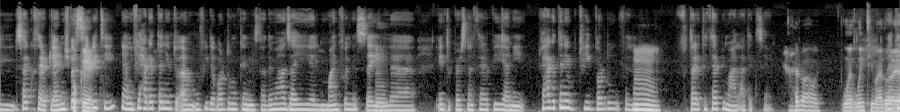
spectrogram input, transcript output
ال psychotherapy يعني مش بس. CBT يعني في حاجات تانية بتبقى مفيدة برضو ممكن نستخدمها زي ال mindfulness زي ال interpersonal therapy يعني في حاجات تانية بتفيد برضو في. في طريقة ال therapy مع ال addicts يعني حلو قوي وانت بقى لكن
